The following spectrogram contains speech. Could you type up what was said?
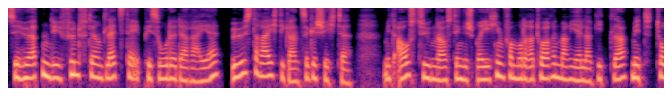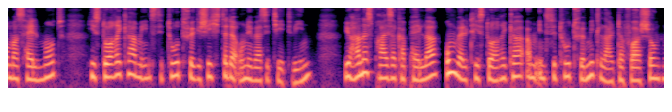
Sie hörten die fünfte und letzte Episode der Reihe Österreich die ganze Geschichte mit Auszügen aus den Gesprächen von Moderatorin Mariella Gittler mit Thomas Helmuth, Historiker am Institut für Geschichte der Universität Wien, Johannes Preiser Capella, Umwelthistoriker am Institut für Mittelalterforschung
